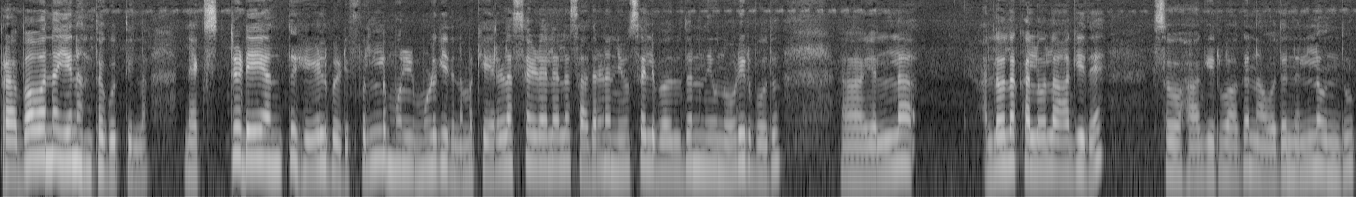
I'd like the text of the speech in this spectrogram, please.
ಪ್ರಭಾವನ ಏನಂತ ಗೊತ್ತಿಲ್ಲ. ನೆಕ್ಸ್ಟ್ ಡೇ ಅಂತೂ ಹೇಳಬೇಡಿ. ಫುಲ್ ಮುಲ್ ಮುಳುಗಿದೆ. ನಮ್ಮ ಕೇರಳ ಸೈಡಲ್ಲೆಲ್ಲ ಸಾಧಾರಣ ನ್ಯೂಸಲ್ಲಿ ಬರೋದನ್ನು ನೀವು ನೋಡಿರ್ಬೋದು. ಎಲ್ಲ ಅಲ್ಲೋಲ ಕಲ್ಲೋಲ ಆಗಿದೆ. ಸೊ ಹಾಗಿರುವಾಗ ನಾವು ಅದನ್ನೆಲ್ಲ ಒಂದು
